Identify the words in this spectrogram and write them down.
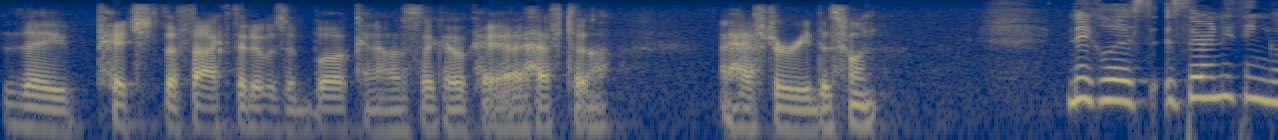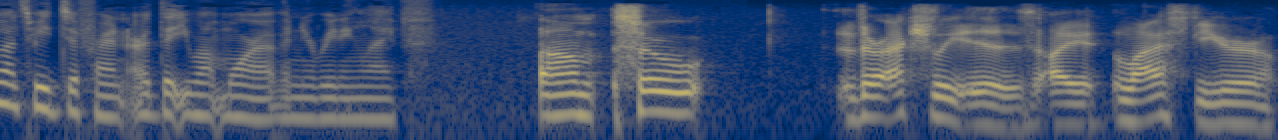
they pitched the fact that it was a book, and I was like, okay, I have to, I have to read this one. Nicholas, is there anything you want to be different or that you want more of in your reading life? Um, so there actually is. I last year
